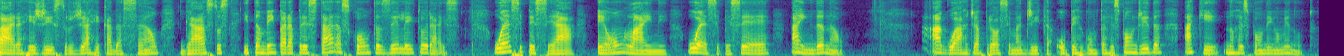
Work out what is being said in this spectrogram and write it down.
para registro de arrecadação, gastos e também para prestar as contas eleitorais. O SPCA é online, o SPCE ainda não. Aguarde a próxima dica ou pergunta respondida aqui no Responda em um Minuto.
